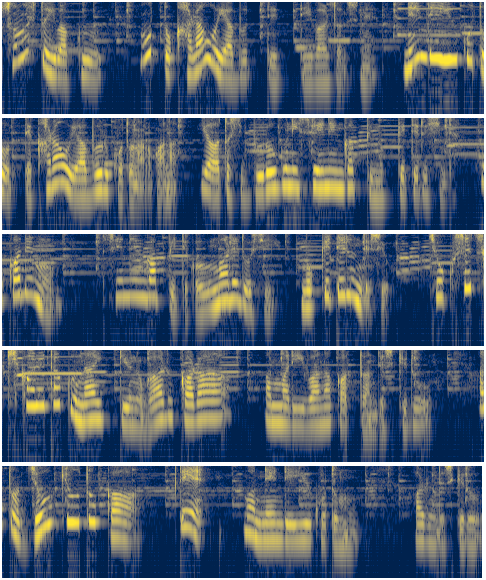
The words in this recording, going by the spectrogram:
その人曰くもっと殻を破ってって言われたんですね。年齢言うことって殻を破ることなのかないや私ブログに生年月日載っけてるしみたいな。他でも生年月日っていうか生まれ年載っけてるんですよ。直接聞かれたくないっていうのがあるからあんまり言わなかったんですけどあと状況とかで、まあ、年齢言うこともあるんですけど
